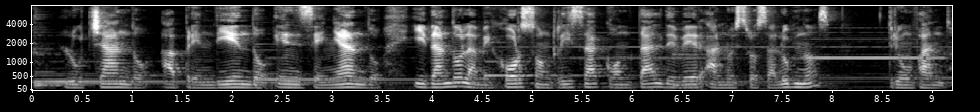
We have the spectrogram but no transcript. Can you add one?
luchando, aprendiendo, enseñando y dando la mejor sonrisa con tal de ver a nuestros alumnos triunfando.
